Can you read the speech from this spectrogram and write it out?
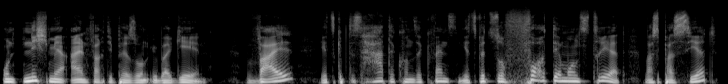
und nicht mehr einfach die Person übergehen. Weil jetzt gibt es harte Konsequenzen. Jetzt wird sofort demonstriert, was passiert,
